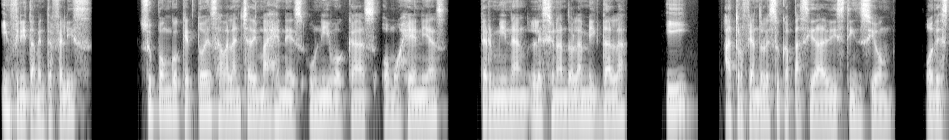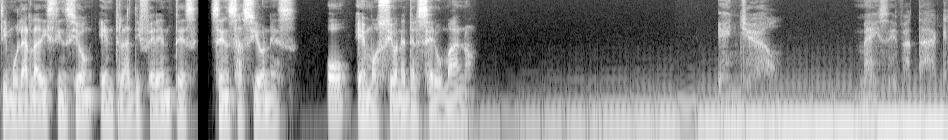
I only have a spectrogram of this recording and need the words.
infinitamente feliz. Supongo que toda esa avalancha de imágenes unívocas, homogéneas, terminan lesionando la amígdala y atrofiándole su capacidad de distinción o de estimular la distinción entre las diferentes sensaciones o emociones del ser humano. Angel. Massive attack.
